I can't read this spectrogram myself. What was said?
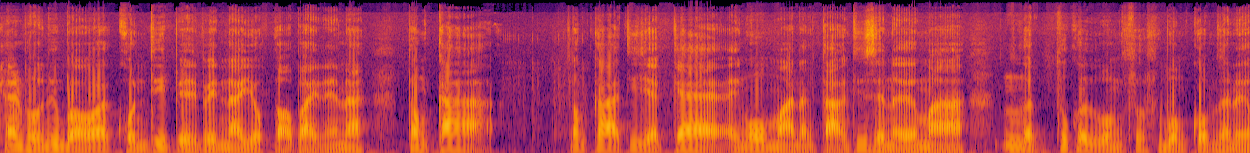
ฉะนั้นผมถึงบอกว่าคนที่เป็นเป็นนายกต่อไปเนี่ยนะ ต้องกล้า ต้องกล้าที่จะแก้ไอ้งบประมาณต่างๆ ที่เสนอมาก็ทุกกระทรวงวงกรมเสนอ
